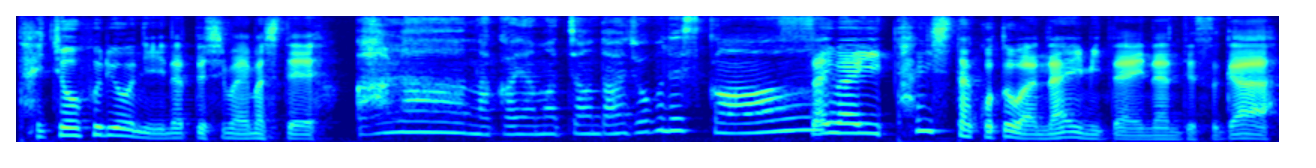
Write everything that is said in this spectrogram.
体調不良になってしまいまして。あら中山ちゃん大丈夫ですか？幸い大したことはないみたいなんですが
